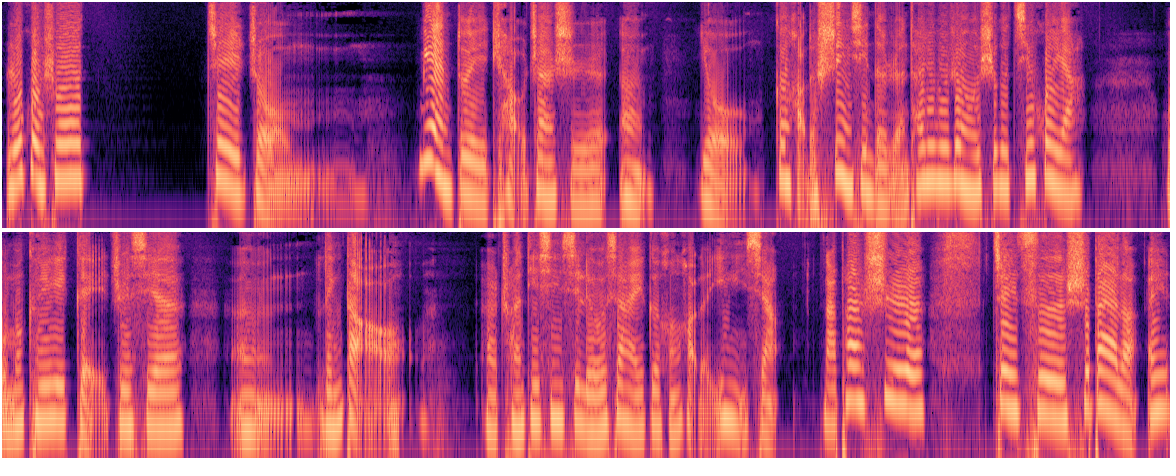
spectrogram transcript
如果说这种面对挑战时，嗯，有更好的适应性的人，他就会认为是个机会呀。我们可以给这些嗯领导啊传递信息，留下一个很好的印象。哪怕是这次失败了，哎，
